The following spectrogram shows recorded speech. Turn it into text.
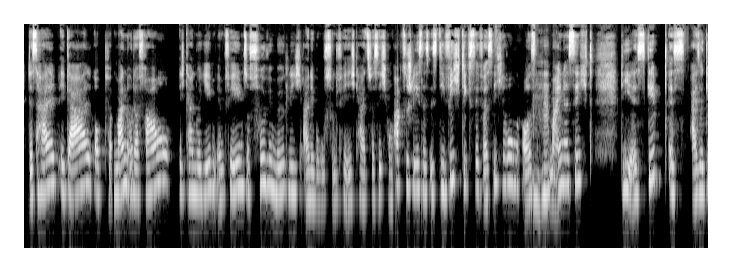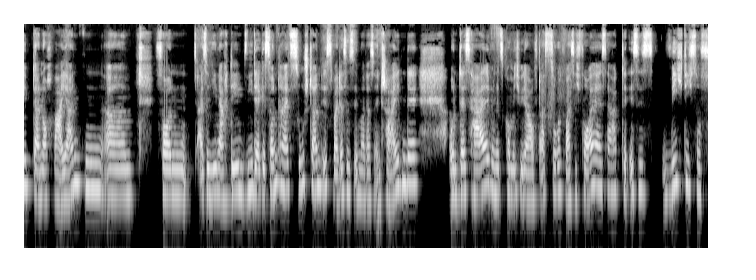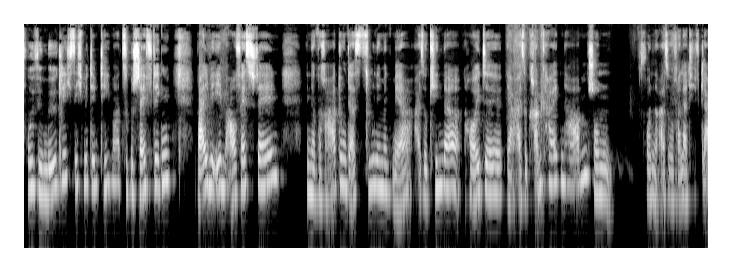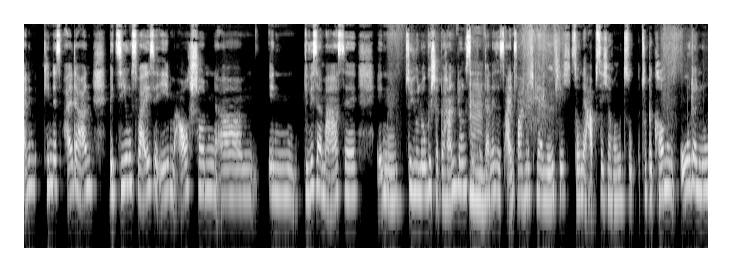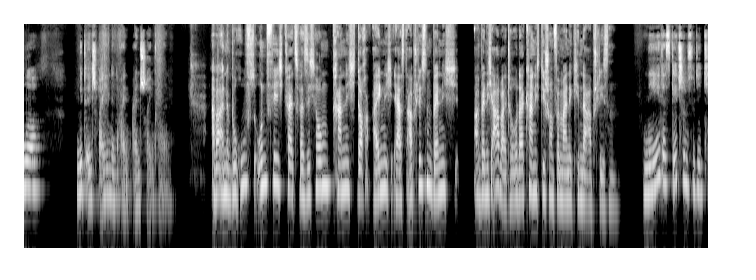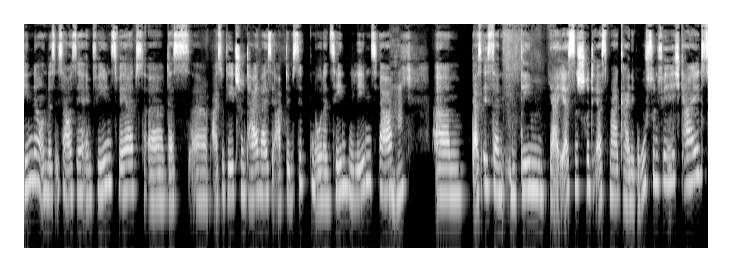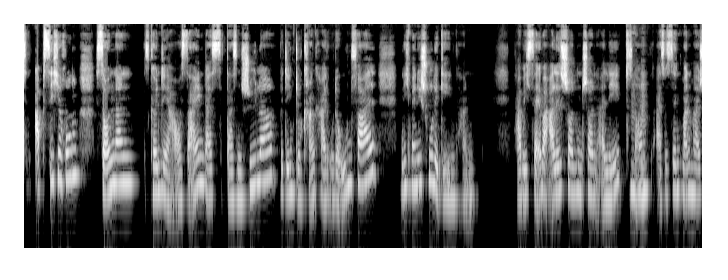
Deshalb, egal ob Mann oder Frau, ich kann nur jedem empfehlen, so früh wie möglich eine Berufsunfähigkeitsversicherung abzuschließen. Es ist die wichtigste Versicherung aus mhm. meiner Sicht, die es gibt. Es also gibt da noch Varianten ähm, von, also je nachdem, wie der Gesundheitszustand ist, weil das ist immer das Entscheidende. Und deshalb, und jetzt komme ich wieder auf das zurück, was ich vorher sagte, ist es wichtig, so früh wie möglich sich mit dem Thema zu beschäftigen, weil wir eben auch feststellen, in der Beratung, dass zunehmend mehr, also Kinder heute, ja, also Krankheiten haben, schon von also relativ kleinem Kindesalter an, beziehungsweise eben auch schon ähm, in gewisser Maße in psychologischer Behandlung sind. Mhm. Und dann ist es einfach nicht mehr möglich, so eine Absicherung zu, zu bekommen oder nur mit entsprechenden Ein Einschränkungen. Aber eine Berufsunfähigkeitsversicherung kann ich doch eigentlich erst abschließen, wenn ich, wenn ich arbeite oder kann ich die schon für meine Kinder abschließen? Nee, das geht schon für die Kinder und das ist auch sehr empfehlenswert. Äh, das äh, also geht schon teilweise ab dem siebten oder zehnten Lebensjahr. Mhm. Ähm, das ist dann in dem ja, ersten Schritt erstmal keine Berufsunfähigkeit, Absicherung, sondern es könnte ja auch sein, dass, dass ein Schüler bedingt durch Krankheit oder Unfall nicht mehr in die Schule gehen kann. Habe ich selber alles schon, schon erlebt. Ne? Mhm. Ne? Also sind manchmal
